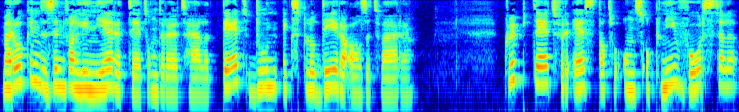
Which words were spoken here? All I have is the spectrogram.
maar ook in de zin van lineaire tijd onderuit halen, tijd doen exploderen als het ware. Crip-tijd vereist dat we ons opnieuw voorstellen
